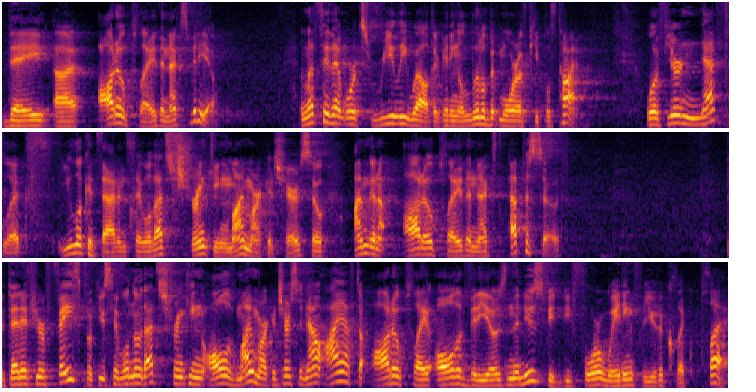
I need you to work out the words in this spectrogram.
They uh, autoplay the next video. And let's say that works really well. They're getting a little bit more of people's time. Well, if you're Netflix, you look at that and say, well, that's shrinking my market share, so I'm going to autoplay the next episode. But then if you're Facebook, you say, well, no, that's shrinking all of my market share, so now I have to autoplay all the videos in the newsfeed before waiting for you to click play.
